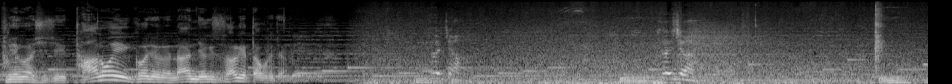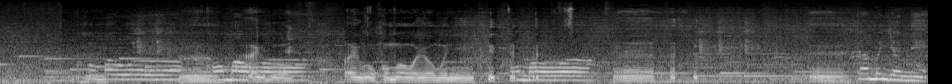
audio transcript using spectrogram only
불행하시지. 단호히 거절은 난 여기서 살겠다고 그러잖아. 여자. 여자. 고마워. 고마워. 아이고, 아이고 고마워요 어머니. 고마워. 땀은 졌네.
